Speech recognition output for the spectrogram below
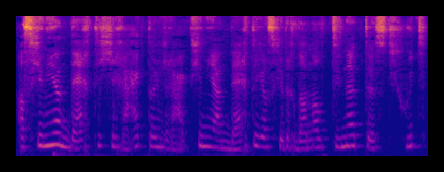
Als je niet aan 30 raakt, dan raakt je niet aan 30. Als je er dan al 10 hebt, is het goed.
